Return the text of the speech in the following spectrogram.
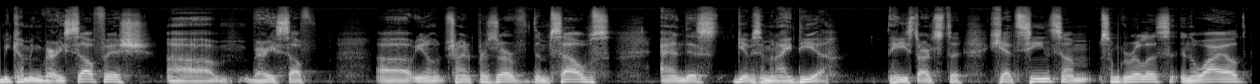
becoming very selfish, um, very self, uh, you know, trying to preserve themselves. And this gives him an idea. He starts to. He had seen some some gorillas in the wild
